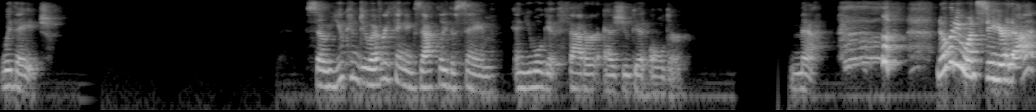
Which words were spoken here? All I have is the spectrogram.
with age. So you can do everything exactly the same and you will get fatter as you get older. Meh. Nobody wants to hear that.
